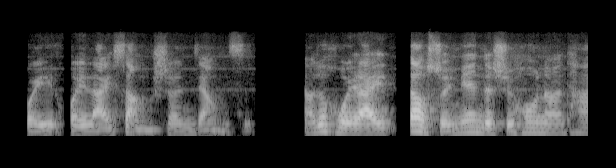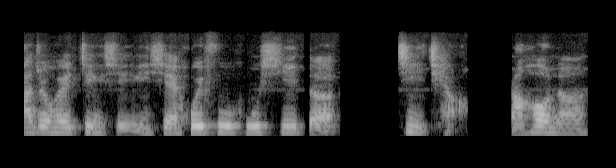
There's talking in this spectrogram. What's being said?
回回来上升这样子，然后就回来到水面的时候呢，他就会进行一些恢复呼吸的技巧，然后呢，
